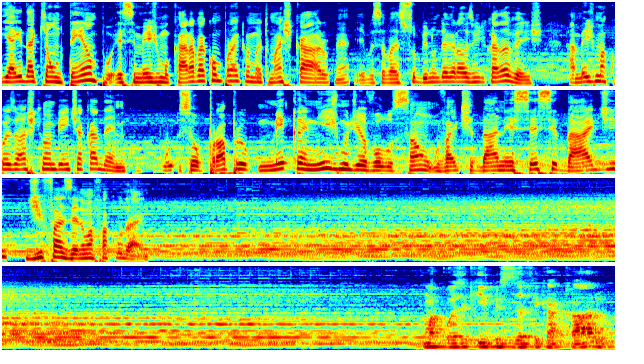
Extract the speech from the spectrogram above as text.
e aí, daqui a um tempo, esse mesmo cara vai comprar um equipamento mais caro, né? E aí você vai subir no degrauzinho de cada vez. A mesma coisa eu acho que é o ambiente acadêmico. O seu próprio mecanismo de evolução vai te dar a necessidade de fazer uma faculdade. Uma coisa que precisa ficar claro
